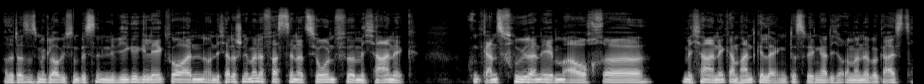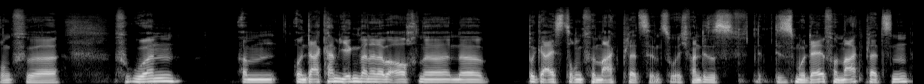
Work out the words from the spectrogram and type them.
Also das ist mir, glaube ich, so ein bisschen in die Wiege gelegt worden. Und ich hatte schon immer eine Faszination für Mechanik und ganz früh dann eben auch äh, Mechanik am Handgelenk. Deswegen hatte ich auch immer eine Begeisterung für, für Uhren. Ähm, und da kam irgendwann dann aber auch eine, eine Begeisterung für Marktplätze hinzu. Ich fand dieses, dieses Modell von Marktplätzen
